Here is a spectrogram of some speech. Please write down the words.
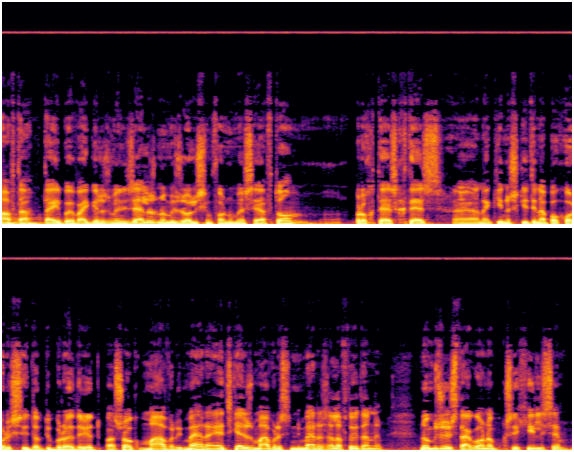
Αυτά τα είπε ο Ευάγγελος Βενιζέλος, νομίζω όλοι συμφωνούμε σε αυτό. Προχτές, χτες, ανακοίνωσε και την αποχώρησή του από την Προεδρία του Πασόκ. Μαύρη μέρα, έτσι κι αλλιώς μαύρες είναι οι μέρες, αλλά αυτό ήταν νομίζω η σταγόνα που ξεχύλισε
